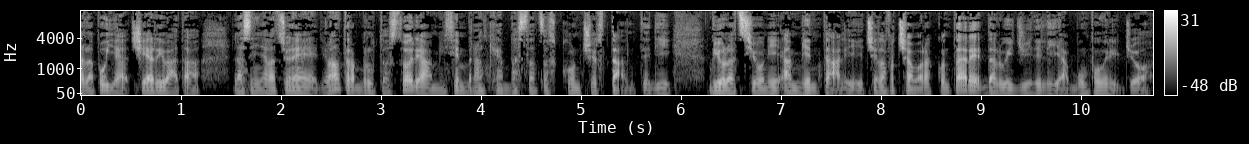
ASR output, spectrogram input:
Dalla Puglia ci è arrivata la segnalazione di un'altra brutta storia, mi sembra anche abbastanza sconcertante, di violazioni ambientali. Ce la facciamo raccontare da Luigi Delia. Buon pomeriggio.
